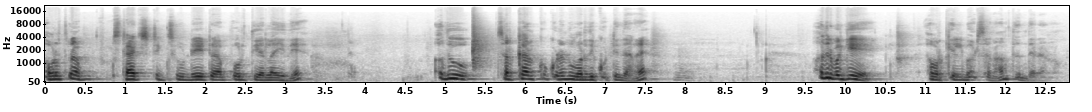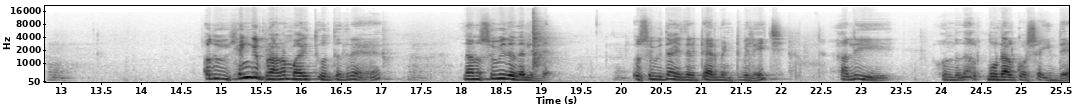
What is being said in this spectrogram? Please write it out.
ಅವ್ರ ಹತ್ರ ಸ್ಟ್ಯಾಟಿಸ್ಟಿಕ್ಸು ಡೇಟಾ ಪೂರ್ತಿ ಎಲ್ಲ ಇದೆ. ಅದು ಸರ್ಕಾರಕ್ಕೂ ಕೂಡ ವರದಿ ಕೊಟ್ಟಿದ್ದಾರೆ. ಅದ್ರ ಬಗ್ಗೆ ಅವ್ರ ಕೈಲಿ ಮಾಡಿಸೋಣ ಅಂತಂದೆ ನಾನು. ಅದು ಹೆಂಗೆ ಪ್ರಾರಂಭ ಆಯಿತು ಅಂತಂದರೆ, ನಾನು ಸುವಿಧದಲ್ಲಿದ್ದೆ. ಸುವಿಧ ಇಸ್ ರಿಟೈರ್ಮೆಂಟ್ ವಿಲೇಜ್ ಅಲ್ಲಿ ಒಂದು ನಾಲ್ಕು ಮೂರು ನಾಲ್ಕು ವರ್ಷ ಇದ್ದೆ.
